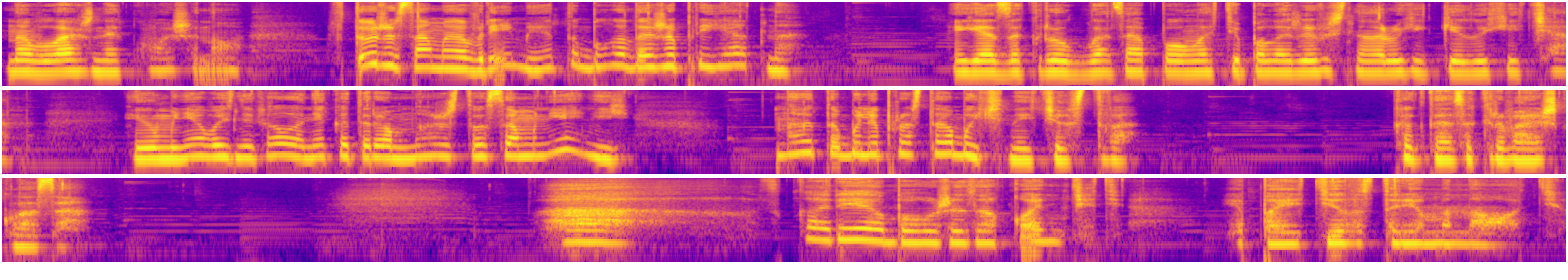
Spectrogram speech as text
на влажной коже, но в то же самое время это было даже приятно. Я закрыл глаза, полностью положившись на руки Кизухи-чан, и у меня возникало некоторое множество сомнений, но это были просто обычные чувства, когда закрываешь глаза. Скорее бы уже закончить и пойти вздремнуть.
